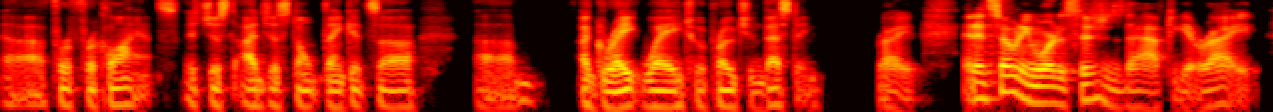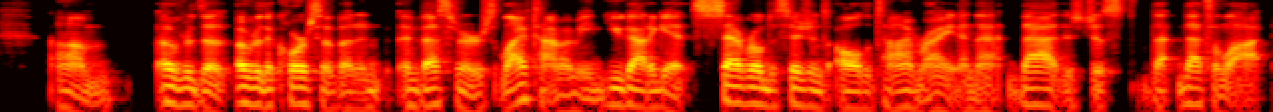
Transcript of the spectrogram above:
uh, for for clients. It's just I just don't think it's a um, a great way to approach investing. Right. And it's so many more decisions to have to get right. Um, over the over the course of an investor's lifetime i mean you got to get several decisions all the time right? And that that is just that that's a lot.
